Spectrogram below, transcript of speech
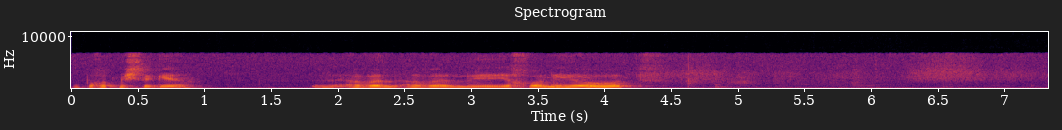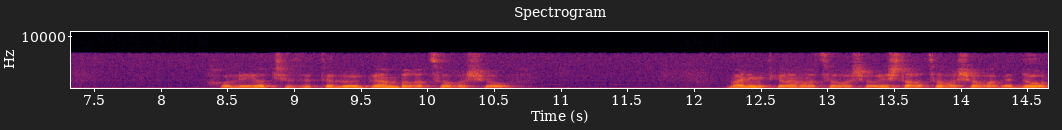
הוא פחות משתגע. אבל, אבל יכול להיות, יכול להיות שזה תלוי גם ברצו ושוב. מה אני מתכוון ברצו ושוב? יש את הרצו ושוב הגדול,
